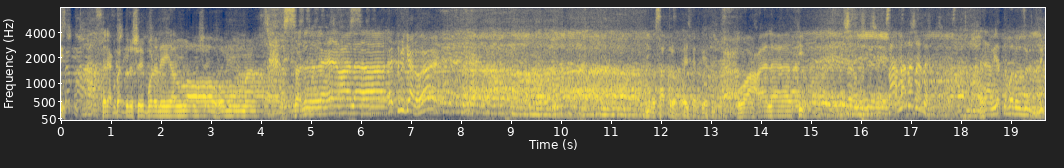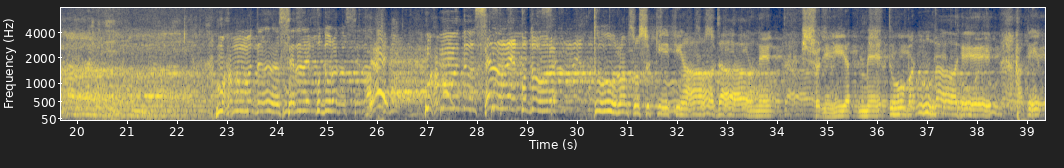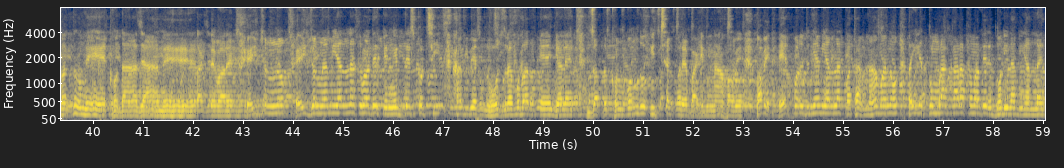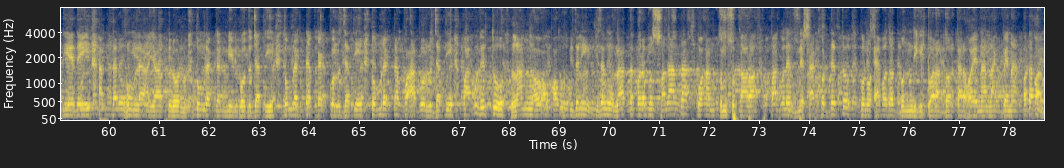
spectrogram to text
তাহলে একবার দূরে শরীফ পড়লে আল্লাহুম্মা সাল্লি আলা তুমি কি আনো এই? আমাকে ছাত্র এই কি? না না না না। আমি এত বড় হুজুর মোহাম্মদ সির কুদরত। এই! سر قدرت تو رمز کی کیا جانے شریعت میں تو بندہ ہے হাকিকত মে খোদা জানে। থাকতে পারে। এই জন্য এই জন্য আমি আল্লাহ তোমাদেরকে নির্দেশ করছি, হাবিবের হুজরা মুবারকে গেলে যতক্ষণ বন্ধু ইচ্ছা করে বাহির না হবে। তবে এরপরে যদি আমি আল্লাহর কথা না মানো, তাইলে তোমরা কারা? তোমাদের দলিল আমি আল্লাহ দিয়ে দেই। আক্তার হুমলা ইয়াকিলুন। তোমরা একটা নির্বোধ জাতি, তোমরা একটা ব্যাকল জাতি, তোমরা একটা পাগল জাতি। পাগলের তো লাল পাগলের নেশাখোরদের তো কোনো ইবাদত বন্দিগি করার দরকার হয় না লাগবে না। কথা কোন।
